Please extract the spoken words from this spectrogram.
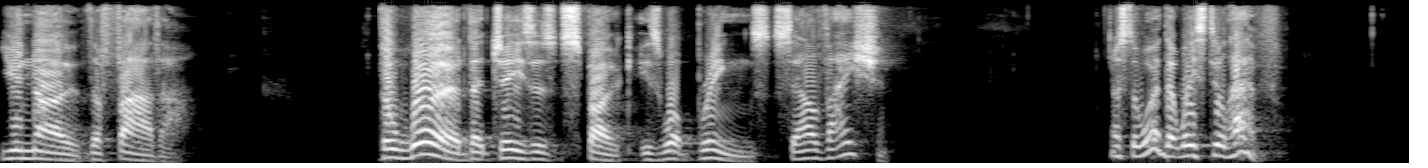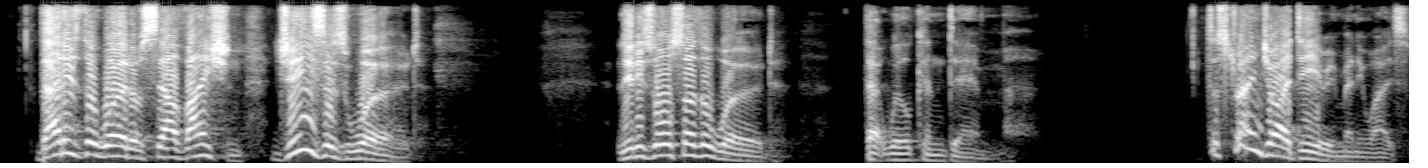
you know the Father. The word that Jesus spoke is what brings salvation. That's the word that we still have. That is the word of salvation. Jesus' word. And it is also the word that will condemn. It's a strange idea in many ways.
